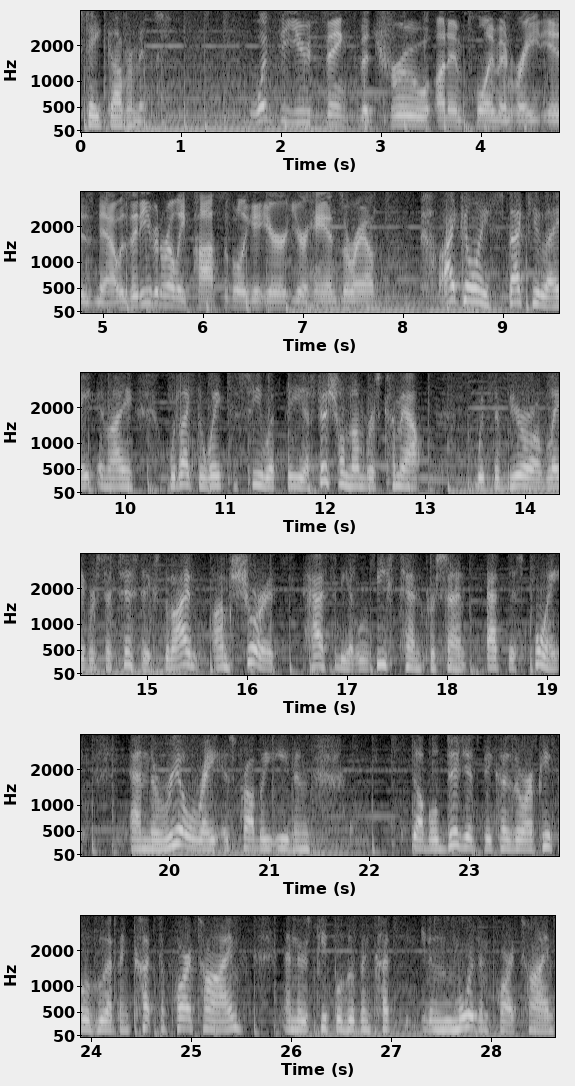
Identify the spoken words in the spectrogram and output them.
state governments. What do you think the true unemployment rate is now? Is it even really possible to get your, your hands around? I can only speculate, and I would like to wait to see what the official numbers come out with the Bureau of Labor Statistics, but I'm, I'm sure it has to be at least 10% at this point, and the real rate is probably even double digits because there are people who have been cut to part time and there's people who have been cut even more than part time,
